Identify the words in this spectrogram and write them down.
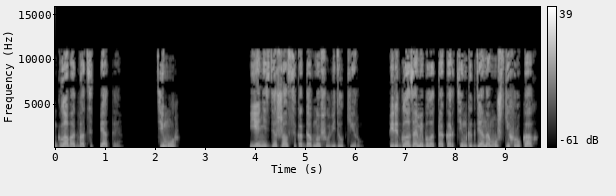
Глава 25. Тимур. Я не сдержался, когда вновь увидел Киру. Перед глазами была та картинка, где она в мужских руках.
